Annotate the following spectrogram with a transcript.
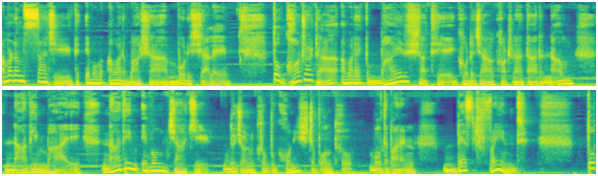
আমার নাম সাজিদ এবং আমার বাসা বরিশালে। তো ঘটনাটা আমার এক ভাইয়ের সাথে ঘটে যাওয়া ঘটনা, তার নাম নাদিম ভাই। নাদিম এবং জাকির দুজন খুব ঘনিষ্ঠ বন্ধু, বলতে পারেন বেস্ট ফ্রেন্ড তো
